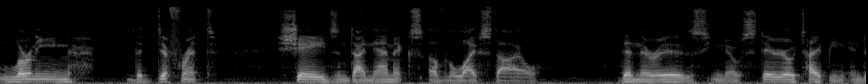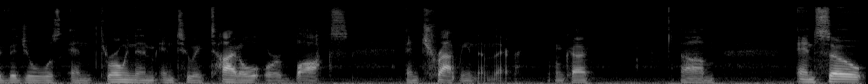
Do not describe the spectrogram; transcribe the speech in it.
learning the different shades and dynamics of the lifestyle than there is, you know, stereotyping individuals and throwing them into a title or a box and trapping them there. Okay. Um, and so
